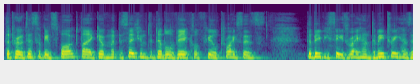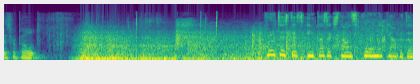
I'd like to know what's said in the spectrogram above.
The protests have been sparked by a government decision to double vehicle fuel prices. The BBC's Rayhan Demytrie has this report. Protesters in Kazakhstan's former capital,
